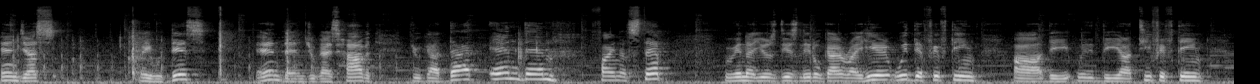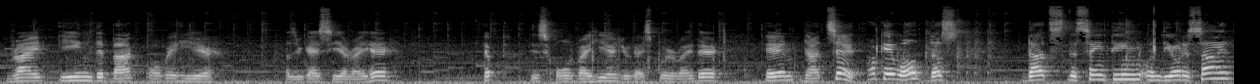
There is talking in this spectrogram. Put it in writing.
and just play with this and then you guys have it. You got that and then final step we're gonna use this little guy right here with the 15 uh, the with the uh, T15 right in the back over here. As you guys see it right here. Yep this hole right here you guys put it right there. And that's it. Okay well that's that's the same thing on the other side.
